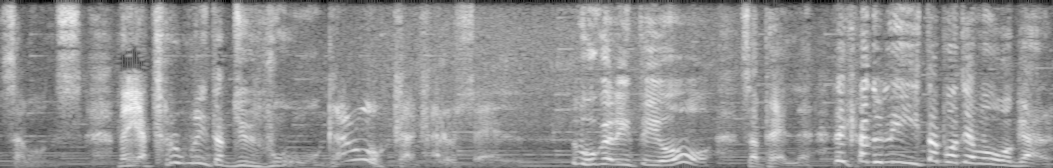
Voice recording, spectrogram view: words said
sa Måns. Men jag tror inte att du vågar åka karusell. Vågar inte jag, sa Pelle. Det kan du lita på att jag vågar.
